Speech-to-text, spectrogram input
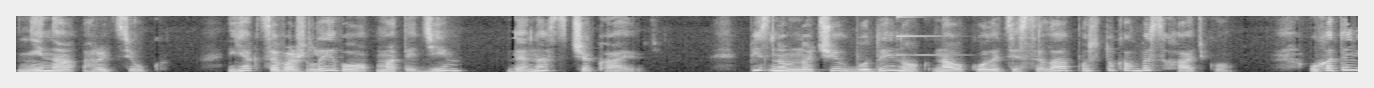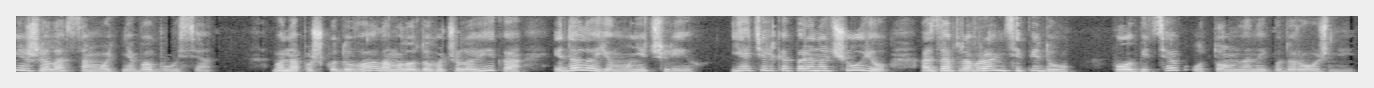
Ніна Грицюк. Як це важливо мати дім, де нас чекають. Пізно вночі в будинок на околиці села постукав безхатько. У хатині жила самотня бабуся. Вона пошкодувала молодого чоловіка і дала йому нічліг. Я тільки переночую, а завтра вранці піду, пообіцяв утомлений подорожній.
